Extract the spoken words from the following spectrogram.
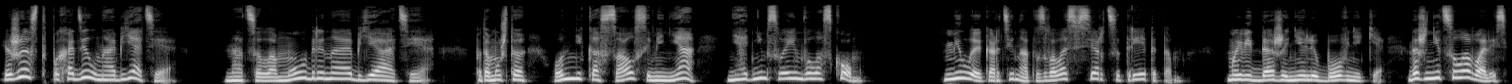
И жест походил на объятие, на целомудренное объятие, потому что он не касался меня ни одним своим волоском. Милая картина отозвалась в сердце трепетом. Мы ведь даже не любовники, даже не целовались,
